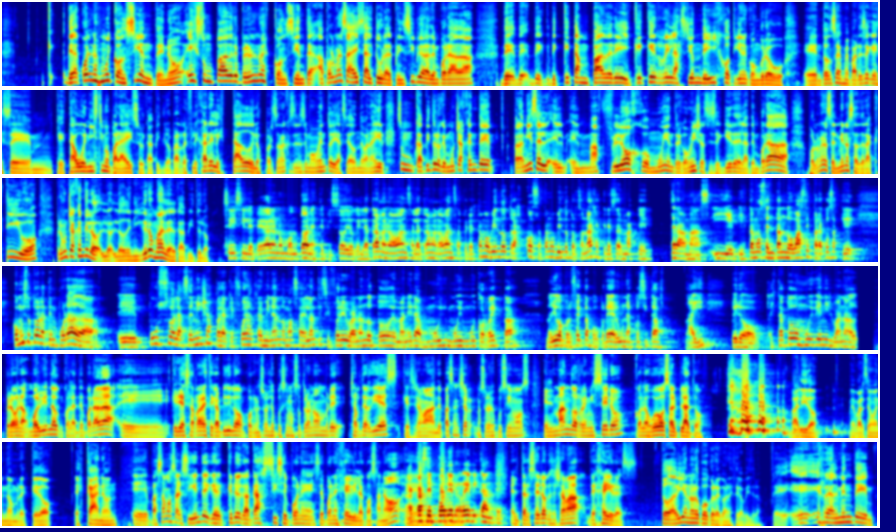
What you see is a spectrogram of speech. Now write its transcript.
de la cual no es muy consciente, ¿no? Es un padre, pero él no es consciente, a por lo menos a esa altura, al principio de la temporada, de, qué tan padre y qué, qué, relación de hijo tiene con Grogu. Eh, entonces me parece que, eh, que está buenísimo para eso el capítulo, para reflejar el estado de los personajes en ese momento y hacia dónde van a ir. Es un capítulo que mucha gente para mí es el, más flojo, muy entre comillas, si se quiere, de la temporada, por lo menos el menos atractivo, pero mucha gente lo, denigró mal el capítulo. Sí, sí, le pegaron un montón a este episodio, que la trama no avanza, la trama no avanza, pero estamos viendo otras cosas, estamos viendo personajes crecer más que tramas y, estamos sentando bases para cosas que, como hizo toda la temporada, eh, puso las semillas para que fueran germinando más adelante y se fuera ganando todo de manera muy, muy, muy correcta. No digo perfecta porque por ahí hay algunas cositas ahí, pero está todo muy bien hilvanado. Pero bueno, volviendo con la temporada, eh, quería cerrar este capítulo porque nosotros le pusimos otro nombre, Chapter 10, que se llama The Passenger, nosotros le pusimos El mando remisero con los huevos al plato. Válido, me parece un buen nombre, quedó, es canon. Eh, pasamos al siguiente que creo que acá sí se pone, se pone heavy la cosa, ¿no? Acá se pone re picante. El tercero que se llama The Haters. Todavía no lo puedo creer con este capítulo. Eh, es realmente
